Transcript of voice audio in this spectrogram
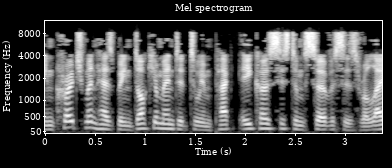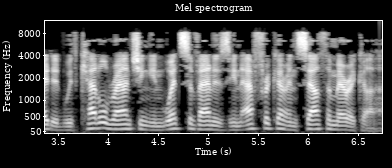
Encroachment has been documented to impact ecosystem services related with cattle ranching in wet savannas in Africa and South America.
